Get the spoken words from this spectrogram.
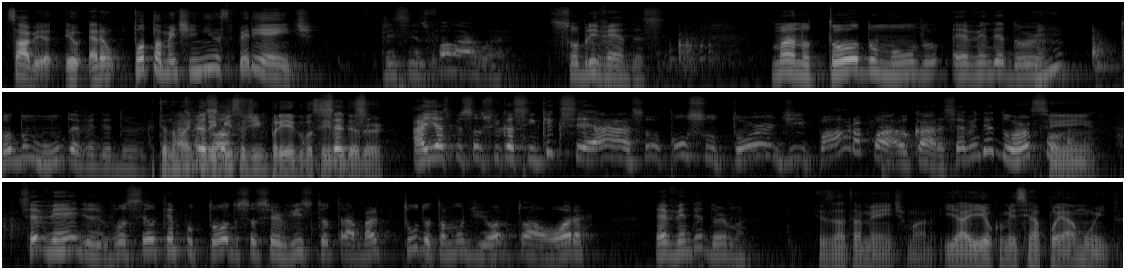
Sabe, eu, eu era totalmente inexperiente. Preciso falar agora. Sobre vendas. Mano, todo mundo é vendedor. Todo mundo é vendedor. Tendo As uma pessoas- entrevista de emprego, você é Cê- vendedor. Aí as pessoas ficam assim, o que, que você é? Ah, sou consultor de. Para, para. Cara, você é vendedor, pô. Sim. Você vende, você o tempo todo, seu serviço, teu trabalho, tudo, a tua mão de obra, tua hora. É vendedor, mano. Exatamente, mano. E aí eu comecei a apanhar muito.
